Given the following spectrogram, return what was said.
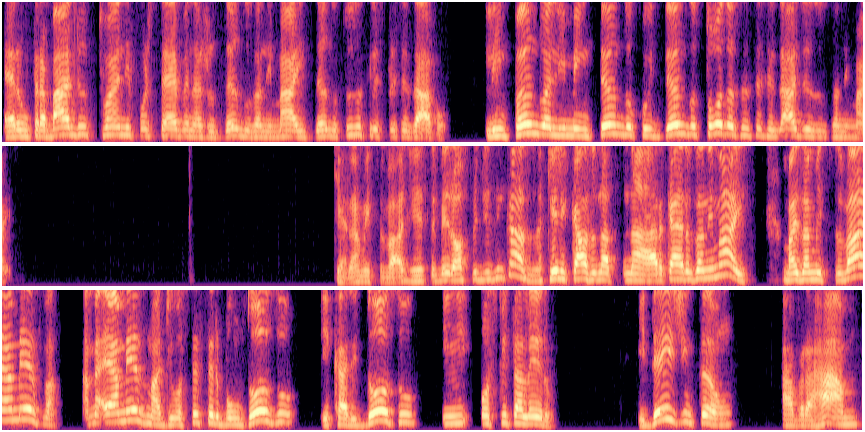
Era um trabalho 24-7, ajudando os animais, dando tudo o que eles precisavam, limpando, alimentando, cuidando todas as necessidades dos animais que era a mitzvah de receber hóspedes em casa. Naquele caso, na, na arca, eram os animais. Mas a mitzvah é a mesma. É a mesma, de você ser bondoso e caridoso e hospitaleiro. E desde então, Abraham,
